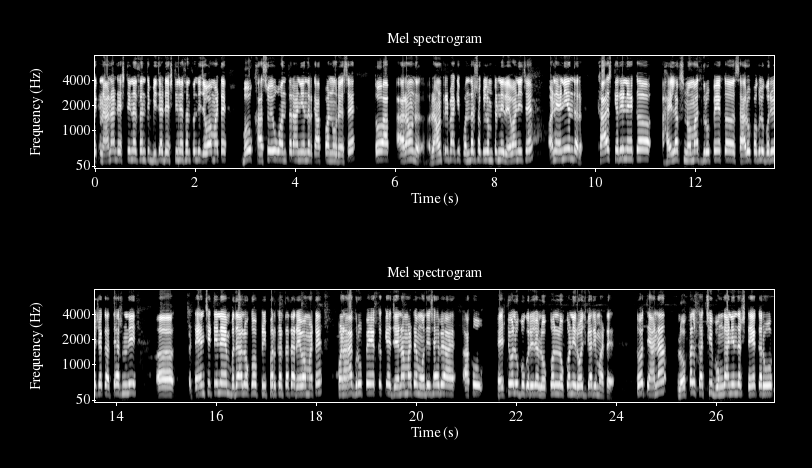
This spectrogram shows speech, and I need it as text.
એક નાના ડેસ્ટિનેશનથી બીજા ડેસ્ટિનેશન સુધી જવા માટે બહુ ખાસું એવું અંતર આની અંદર કાપવાનું રહેશે. તો આ અરાઉન્ડ રાઉન્ડ ટ્રીપ આખી પંદરસો કિલોમીટરની રહેવાની છે. અને એની અંદર ખાસ કરીને એક હાઇલક્સ નોમાદ ગ્રુપે એક સારું પગલું ભર્યું છે કે અત્યાર સુધી ટેન સિટીને બધા લોકો પ્રિફર કરતા હતા રહેવા માટે. પણ આ ગ્રુપે એક કે જેના માટે મોદી સાહેબે આખું ફેસ્ટિવલ ઊભું કર્યું છે લોકલ લોકોની રોજગારી માટે. તો ત્યાંના લોકલ કચ્છી ભૂંગાની અંદર સ્ટે કરવું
